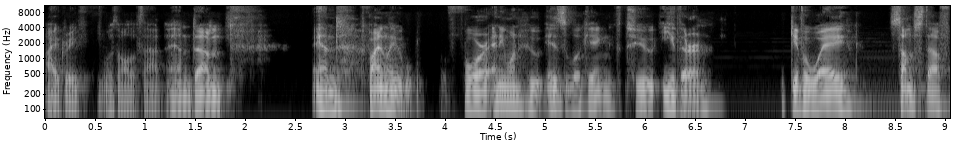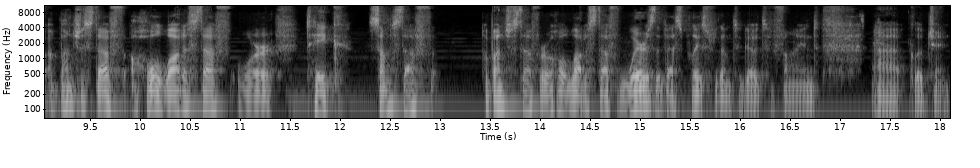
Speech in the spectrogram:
I agree with all of that. And um, and finally, for anyone who is looking to either give away some stuff, a bunch of stuff, a whole lot of stuff, or take some stuff, a bunch of stuff, or a whole lot of stuff, where's the best place for them to go to find uh, GlobeChain?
